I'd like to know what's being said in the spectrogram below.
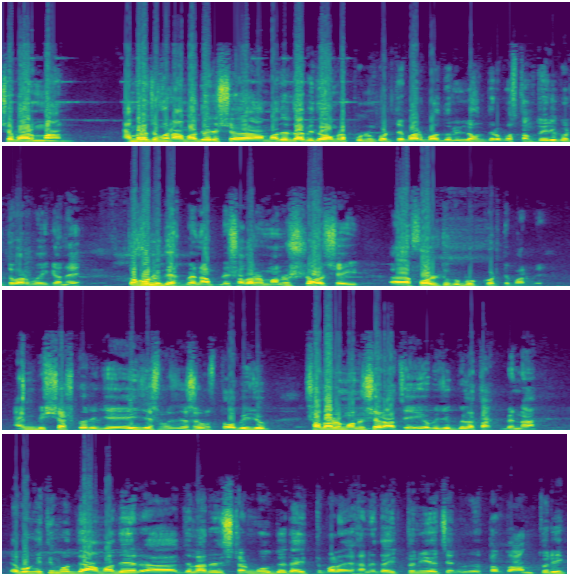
সেবার মান। আমরা যখন আমাদের আমাদের দাবি দেওয়া আমরা পূরণ করতে পারব, দলিল লেখকদের অবস্থান তৈরি করতে পারব এখানে তখনই দেখবেন আপনি সাধারণ মানুষরাও সেই ফলটুকু বুক করতে পারবে। আমি বিশ্বাস করি যে এই যে সমস্ত যে সমস্ত অভিযোগ সাধারণ মানুষের আছে, এই অভিযোগগুলো থাকবে না। এবং ইতিমধ্যে আমাদের জেলা রেজিস্ট্রার মহোদয় দায়িত্ব এখানে দায়িত্ব নিয়েছেন অত্যন্ত আন্তরিক।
